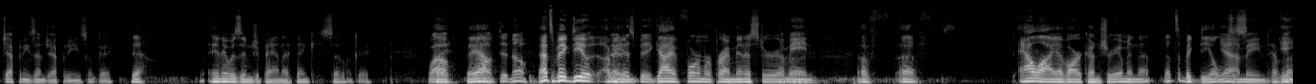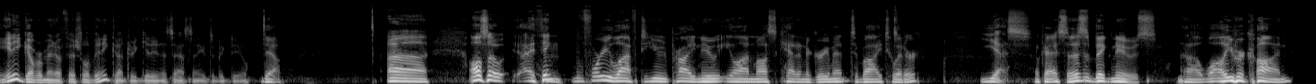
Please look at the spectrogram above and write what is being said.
Japanese on Japanese. Okay. Yeah, and it was in Japan, I think. So Okay. Wow. But- but yeah. No, didn't know. That's a big deal. I That mean, is big. Guy, former prime minister. Of I mean- a, of a ally of our country. I mean, that that's a big deal. Yeah, I mean, have any government official of any country getting assassinated is a big deal. yeah. Uh, also, I think Hmm. before you left, you probably knew Elon Musk had an agreement to buy Twitter. Yes. Okay, so this is big news. Uh, while you were gone,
